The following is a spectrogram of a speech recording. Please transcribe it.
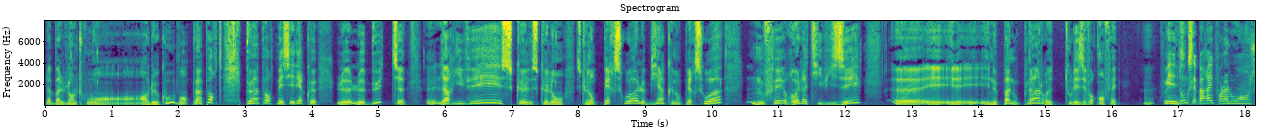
la balle dans le trou en, en deux coups. Bon, peu importe, peu importe. Mais c'est à dire que le, but, euh, l'arrivée, ce que ce que l'on ce que l'on perçoit, le bien que l'on perçoit, nous fait relativiser euh, et, et- et ne pas nous plaindre tous les efforts qu'on fait. hein. Et Oui, donc c'est pareil pour la louange?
